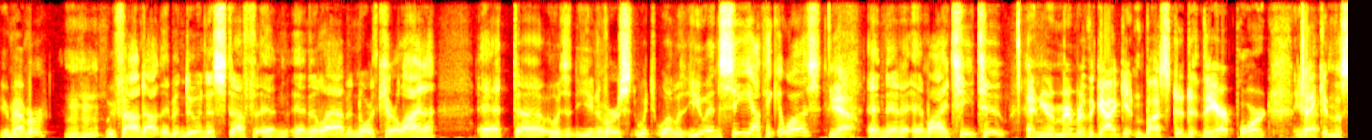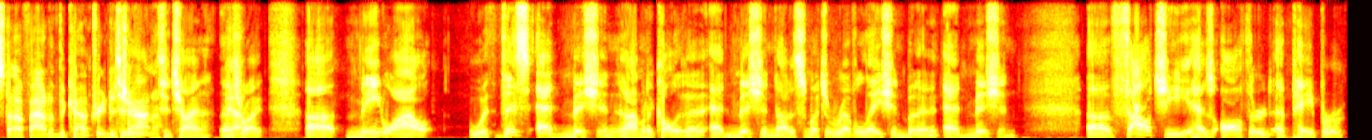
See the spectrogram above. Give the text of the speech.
You remember? Mm-hmm. We found out they've been doing this stuff in, in a lab in North Carolina at uh, was it the university? Which what was it, UNC? I think it was. Yeah. And then at MIT too. And you remember the guy getting busted at the airport, yeah. taking the stuff out of the country to, to China. To China. That's yeah. right. Uh, meanwhile, with this admission, and I'm going to call it an admission, not as much a revelation, but an admission, uh, Fauci has authored a paper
